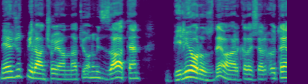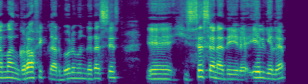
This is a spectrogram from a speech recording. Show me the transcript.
mevcut bilançoyu anlatıyor. Onu biz zaten biliyoruz değil mi arkadaşlar? Öte yandan grafikler bölümünde de siz e, hisse senediyle ilgili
